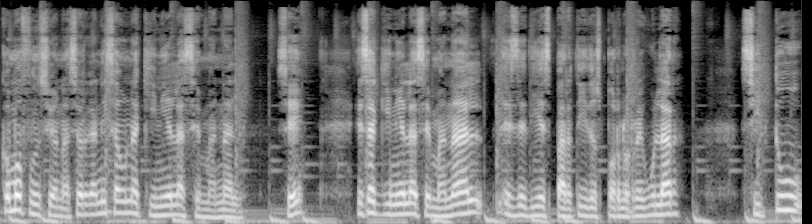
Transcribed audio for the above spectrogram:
¿Cómo funciona? Se organiza una quiniela semanal, ¿sí? Esa quiniela semanal es de 10 partidos por lo regular. Si tú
